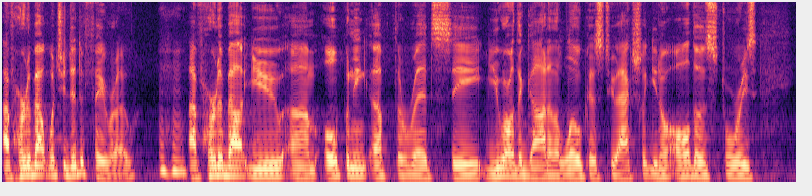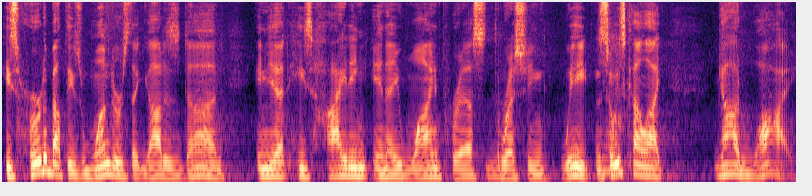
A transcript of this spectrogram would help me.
I've heard about what you did to Pharaoh. I've heard about you um, opening up the Red Sea. You are the God of the locust who actually, you know, all those stories. He's heard about these wonders that God has done, and yet he's hiding in a wine press mm. threshing wheat. And so he's kind of like, God, why?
